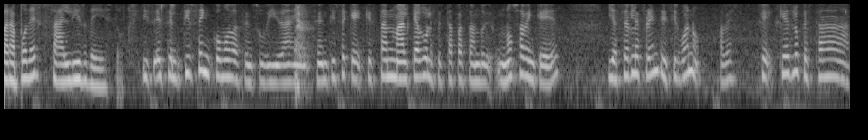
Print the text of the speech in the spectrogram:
para poder salir de esto. Y el sentirse incómodas en su vida, el sentirse que, que están mal, que algo les está pasando, y no saben qué es, y hacerle frente y decir, bueno, a ver, ¿qué, qué es lo que está...?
